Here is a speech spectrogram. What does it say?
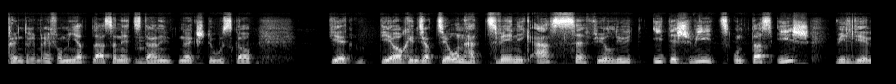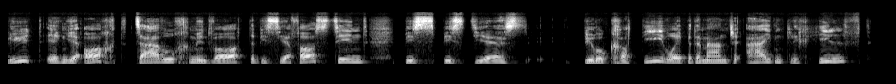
könnt ihr im Reformiert lesen jetzt, mhm. dann in der nächsten Ausgabe, die, die Organisation hat zu wenig Essen für Leute in der Schweiz. Und das ist, weil die Leute irgendwie acht, zehn Wochen müssen warten bis sie erfasst sind, bis, bis die Bürokratie, die eben den Menschen eigentlich hilft,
